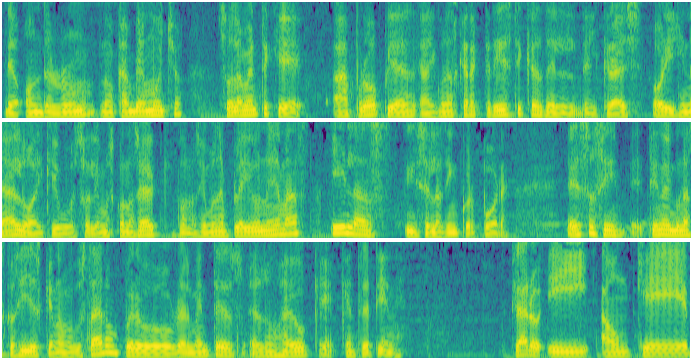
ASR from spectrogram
de on the room no cambian mucho, solamente que apropia algunas características del, Crash original o al que solemos conocer, que conocimos en Play 1 y demás, y las y se las incorpora. Eso sí, eh, tiene algunas cosillas que no me gustaron, pero realmente es, es un juego que, que entretiene. Claro, y aunque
